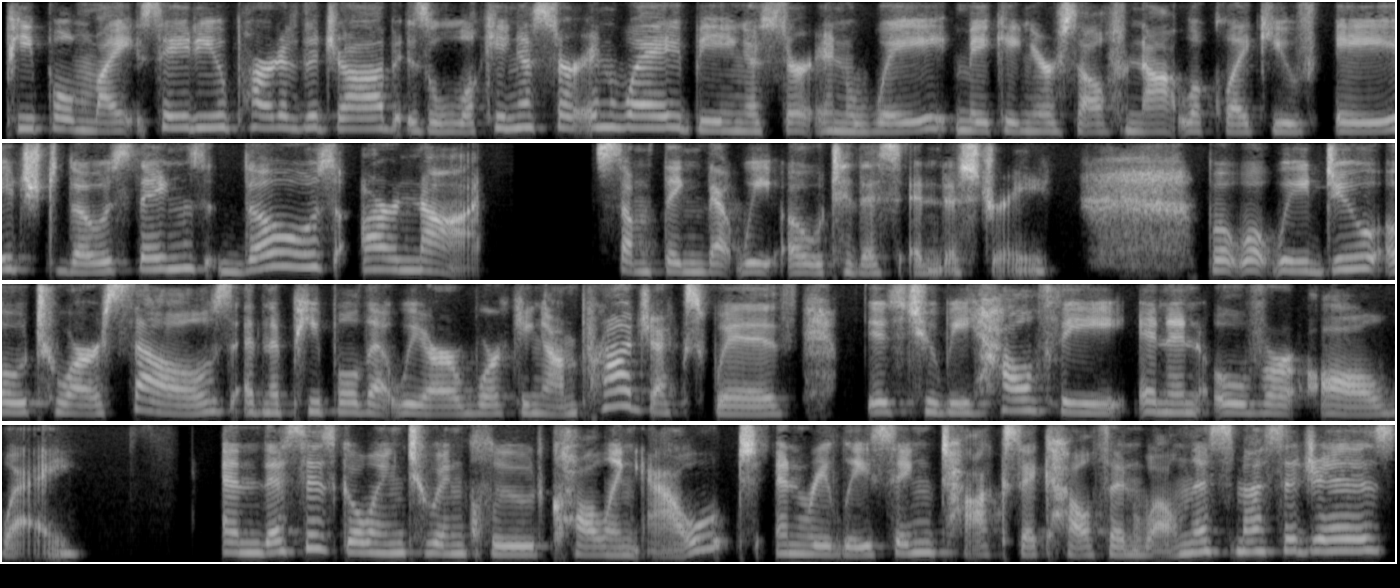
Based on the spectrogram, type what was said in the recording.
People might say to you, part of the job is looking a certain way, being a certain weight, making yourself not look like you've aged. Those things, those are not something that we owe to this industry. But what we do owe to ourselves and the people that we are working on projects with is to be healthy in an overall way. And this is going to include calling out and releasing toxic health and wellness messages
